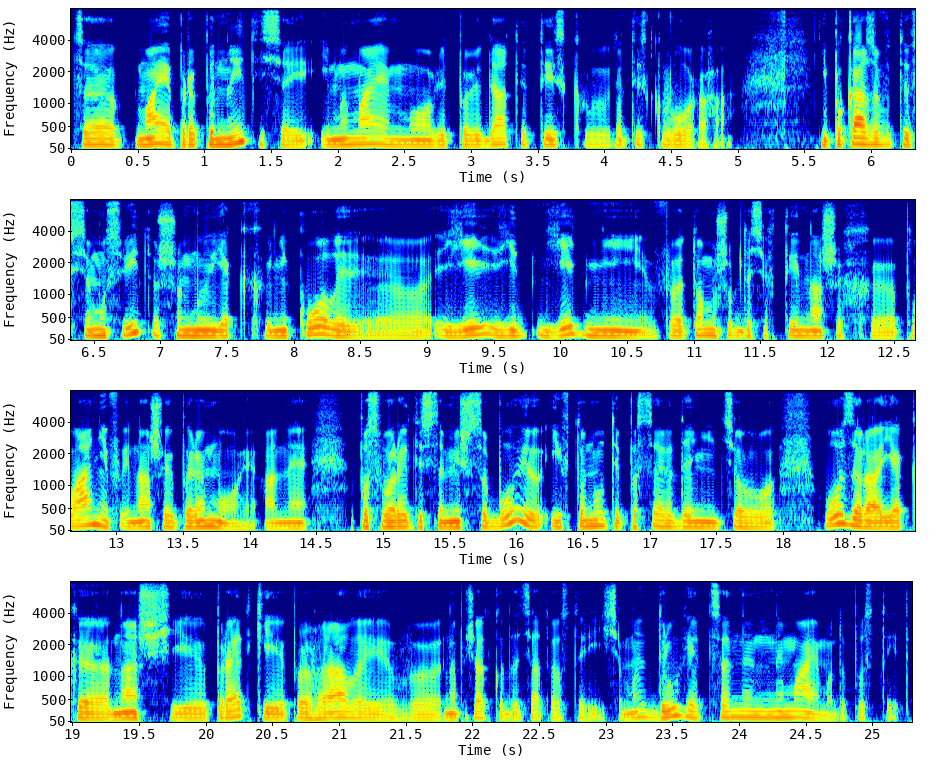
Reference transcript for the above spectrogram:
Це має припинитися, і ми маємо відповідати тиск на тиск ворога і показувати всьому світу, що ми як ніколи е, є єдні в тому, щоб досягти наших е, планів і нашої перемоги, а не посваритися між собою і втонути посередині цього озера, як е, наші предки програли в на початку ХХ століття. Ми друге це не, не маємо допустити.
